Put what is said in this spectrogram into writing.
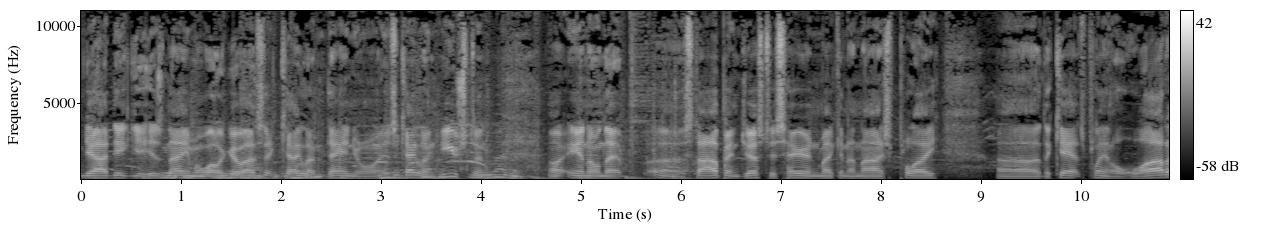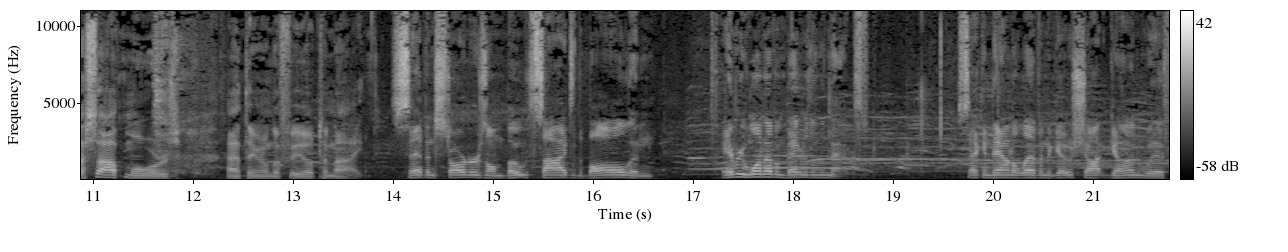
Yeah, I did get his name a while ago. I said Kalen Daniel. It's Kalen Houston uh, in on that uh, stop, and Justice Herring making a nice play. Uh, the Cats playing a lot of sophomores out there on the field tonight. Seven starters on both sides of the ball, and every one of them better than the next. Second down, 11 to go. Shotgun with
